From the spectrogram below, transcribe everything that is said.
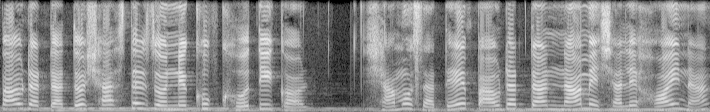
পাউডারটা তো স্বাস্থ্যের জন্যে খুব ক্ষতিকর। সামোসাতে পাউডারটা না মেশালে হয় না।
